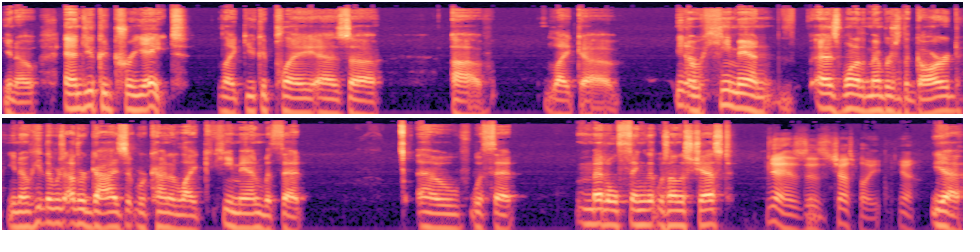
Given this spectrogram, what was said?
you know, and you could create like you could play as uh, uh, like uh, you know, He Man as one of the members of the guard. You know, he there was other guys that were kind of like He Man with that, oh, with that metal thing that was on his chest. Yeah, his, his chest plate. Yeah. Yeah,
